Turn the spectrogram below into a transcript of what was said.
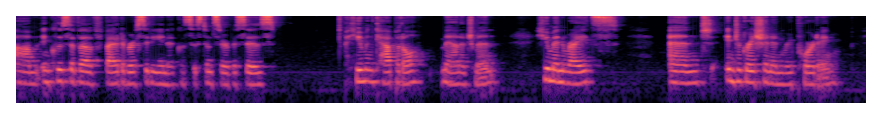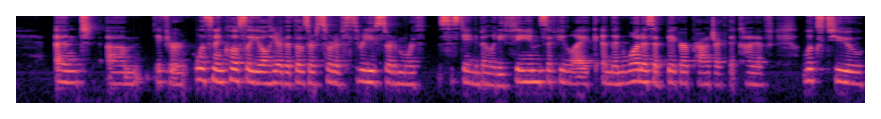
um, inclusive of biodiversity and ecosystem services, human capital management, human rights, and integration and reporting. And um, if you're listening closely, you'll hear that those are sort of three sort of more sustainability themes, if you like. And then one is a bigger project that kind of looks to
